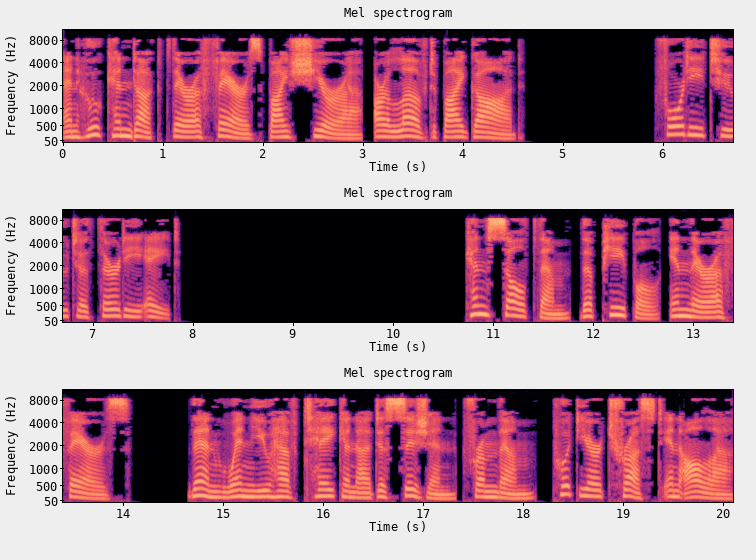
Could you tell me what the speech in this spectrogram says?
and who conduct their affairs by shura, are loved by God. 42 to 38 Consult them the people in their affairs. Then when you have taken a decision from them, put your trust in Allah.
